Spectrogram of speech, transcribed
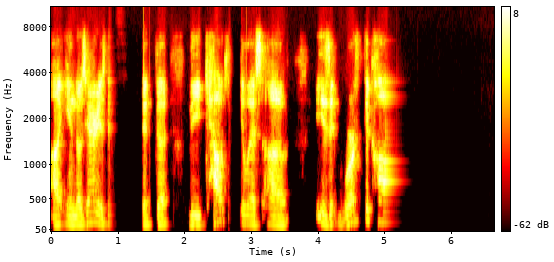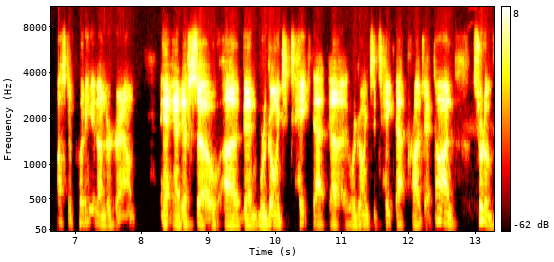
uh, in those areas that the, the calculus of is it worth the cost of putting it underground? And, if so, uh, then we're going to take that uh, we're going to take that project on, sort of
